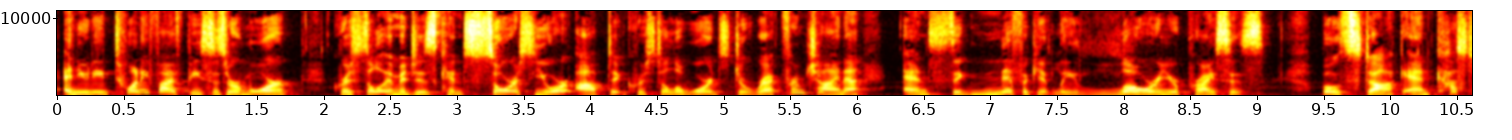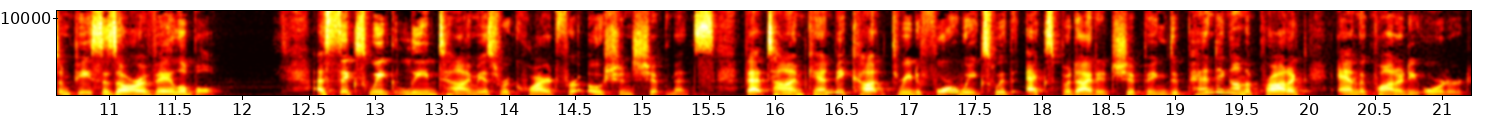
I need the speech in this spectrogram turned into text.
and you need 25 pieces or more, Crystal Images can source your optic crystal awards direct from China and significantly lower your prices. Both stock and custom pieces are available. A six week lead time is required for ocean shipments. That time can be cut three to four weeks with expedited shipping, depending on the product and the quantity ordered.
